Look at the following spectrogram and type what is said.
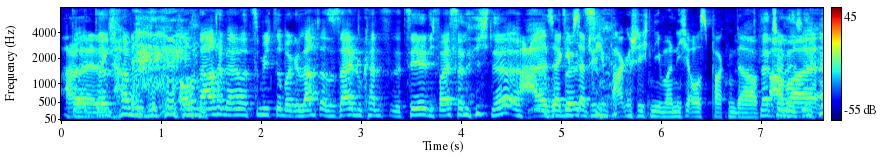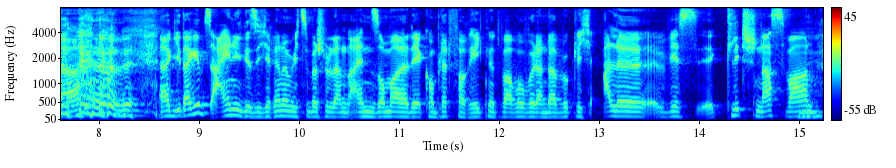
Da, da haben wir auch noch ziemlich drüber gelacht. Also sei du kannst es erzählen, ich weiß ja nicht, ne? Also da gibt es natürlich ein paar Geschichten, die man nicht auspacken darf. Natürlich. Aber äh, da gibt es einiges. Ich erinnere mich zum Beispiel an einen Sommer, der komplett verregnet war, wo wir dann da wirklich alle wir äh, klitschnass waren Mhm.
